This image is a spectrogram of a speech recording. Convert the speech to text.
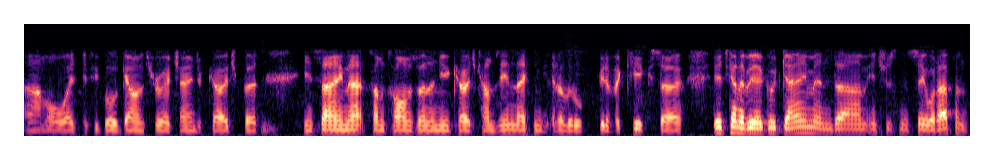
Um, always difficult going through a change of coach, but in saying that, sometimes when a new coach comes in, they can get a little bit of a kick. So it's going to be a good game, and um, interesting to see what happens.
